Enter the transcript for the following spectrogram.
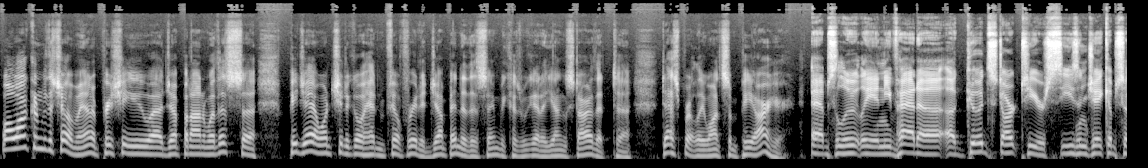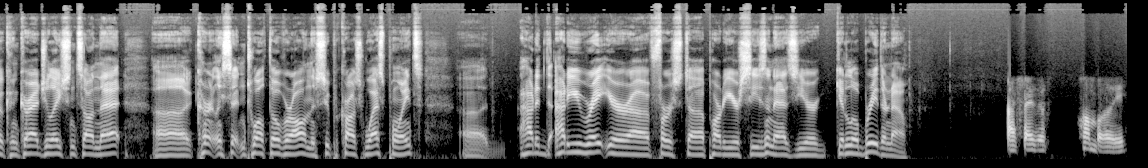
Well, welcome to the show, man. I appreciate you uh, jumping on with us. Uh, PJ, I want you to go ahead and feel free to jump into this thing because we got a young star that uh, desperately wants some PR here. Absolutely, and you've had a, a good start to your season, Jacob. So congratulations on that. Uh, currently sitting 12th overall in the Supercross West Points. Uh, how did how do you rate your uh, first uh, part of your season as you get a little breather now? I say this humbly.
